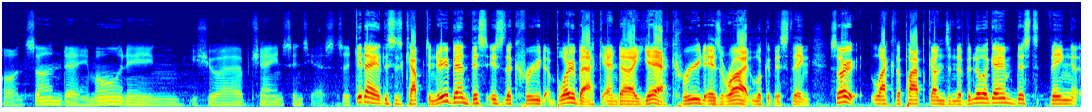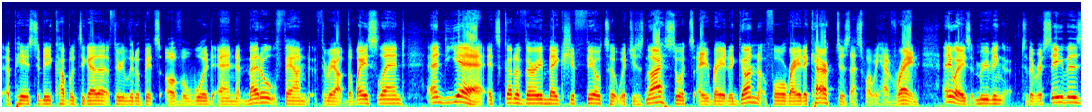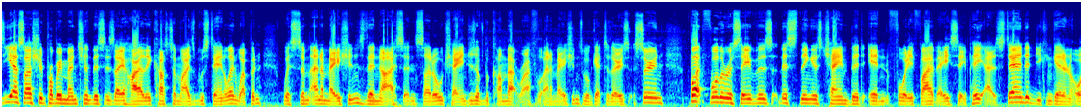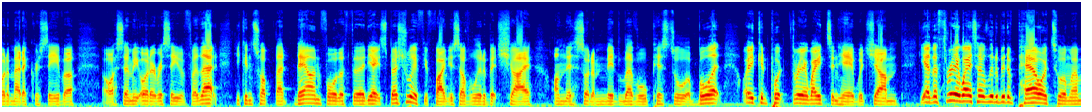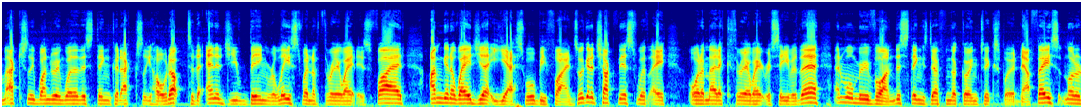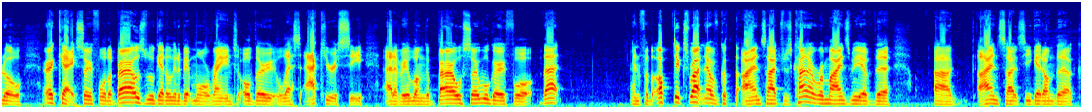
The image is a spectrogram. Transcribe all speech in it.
on Sunday morning. You sure have changed since yesterday. G'day, this is Captain Noob, and this is the Crude Blowback. And uh, yeah, Crude is right. Look at this thing. So, like the pipe guns in the vanilla game, this thing appears to be coupled together through little bits of wood and metal found throughout the wasteland. And yeah, it's got a very makeshift feel to it, which is nice. So it's a Raider gun for Raider characters. That's why we have Raine. Anyways, moving to the receivers. Yes, I should probably mention this is a highly customizable standalone weapon with some animations. They're nice and subtle changes of the combat rifle animations. We'll get to those soon. But for the receivers, this thing is chambered in 45 ACP as standard. You can get an automatic receiver or semi-auto receiver for that. You can swap that down for the 38 special if you find yourself a little bit shy on this sort of mid-level pistol bullet. Or you could put 308s in here, which, um, yeah, the 308s have a little bit of power to them. I'm actually wondering whether this thing could actually hold up to the energy being released when a 308 is fired. I'm going to wager yes, we'll be fine. So we're going to chuck this with a automatic 308 receiver there, and we'll move on. This thing's definitely not going to explode in our face, not at all. Okay, so for the barrels, we'll get a little bit more range, although less accuracy out of a longer barrel, so we'll go for that. And for the optics, right now we've got the iron sights, which kind of reminds me of the uh, iron sights you get on the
